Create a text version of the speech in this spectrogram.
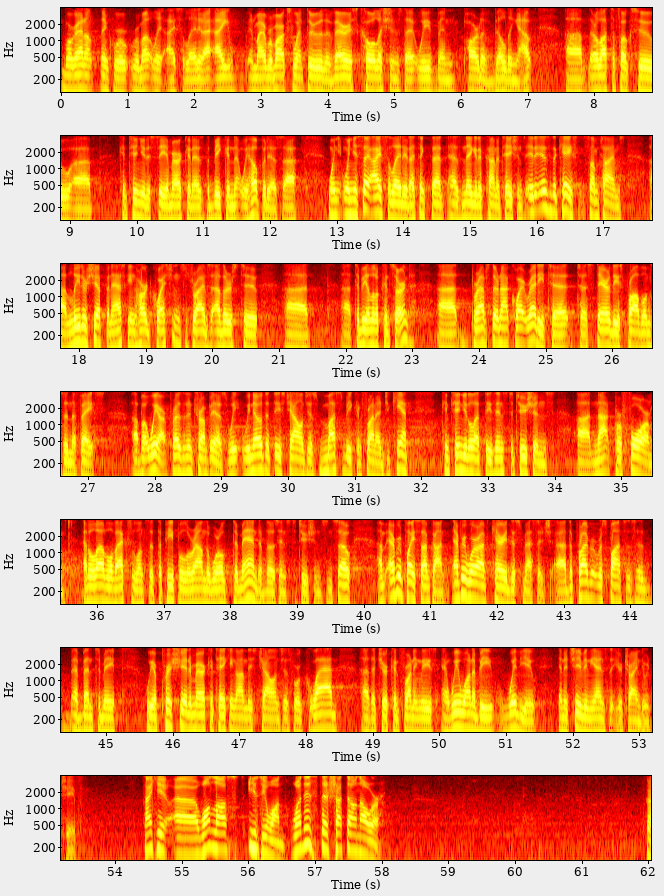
Morgan, I don't think we're remotely isolated. I, I, in my remarks, went through the various coalitions that we've been part of building out. Uh, there are lots of folks who uh, continue to see American as the beacon that we hope it is. Uh, when, when you say isolated, I think that has negative connotations. It is the case that sometimes uh, leadership and asking hard questions drives others to, uh, uh, to be a little concerned. perhaps they're not quite ready to, to stare these problems in the face. But we are. President Trump is. We, we know that these challenges must be confronted. You can't continue to let these institutions uh, not perform at a level of excellence that the people around the world demand of those institutions. And so um, every place I've gone, everywhere I've carried this message, uh, the private responses have, have, been to me, we appreciate America taking on these challenges. We're glad uh, that you're confronting these, and we want to be with you in achieving the ends that you're trying to achieve. Thank you. Uh, one last easy one. When is the shutdown hour?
